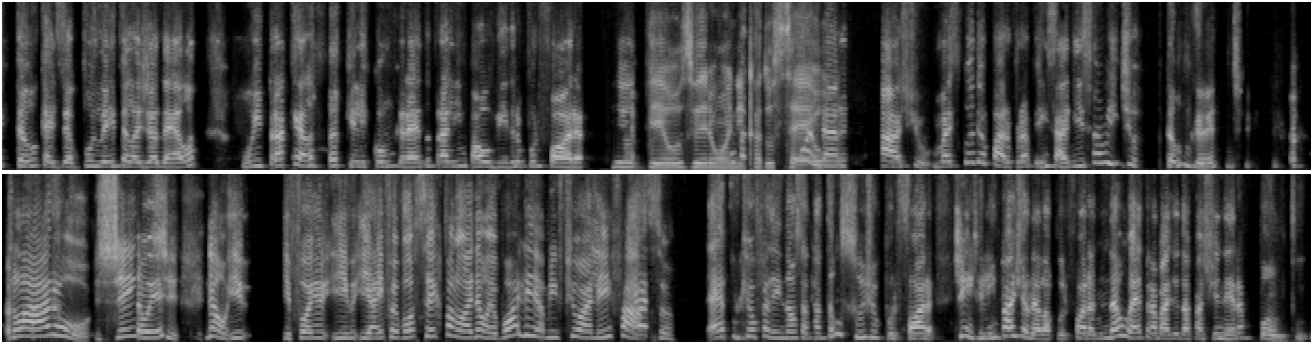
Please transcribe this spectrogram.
Então, quer dizer, eu pulei pela janela, fui para aquele concreto para limpar o vidro por fora. Meu Deus, Verônica do céu. Acho, mas quando eu paro para pensar nisso, é um idiota tão grande. Claro, gente. Então, esse... Não, e, e foi e, e aí foi você que falou, ah, não, eu vou ali, eu me enfio ali e faço. É, é, porque eu falei, nossa, tá tão sujo por fora. Gente, limpar a janela por fora não é trabalho da faxineira, ponto.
